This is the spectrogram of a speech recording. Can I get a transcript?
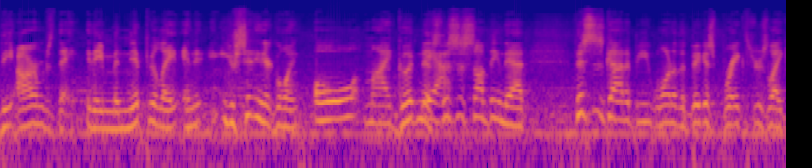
the arms they, they manipulate, and it, you're sitting there going, oh my goodness, Yeah. this is something that. This has got to be one of the biggest breakthroughs, like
